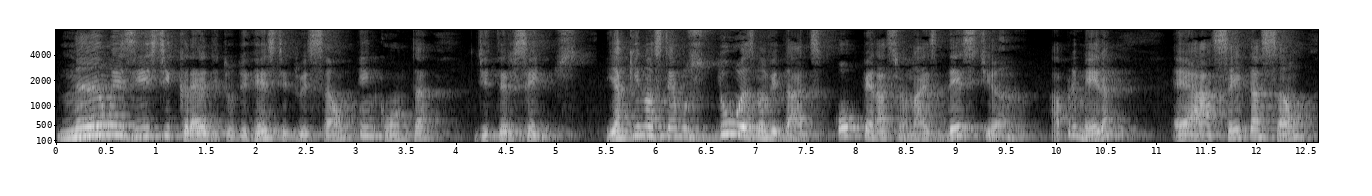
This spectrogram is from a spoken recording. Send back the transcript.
não existe crédito de restituição em conta de terceiros. E aqui nós temos duas novidades operacionais deste ano. A primeira é a aceitação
